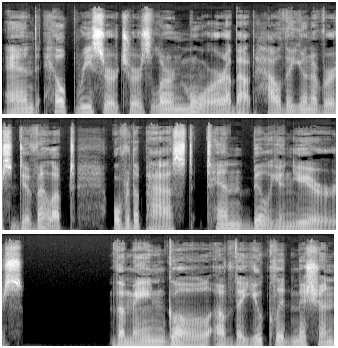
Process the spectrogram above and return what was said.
and help researchers learn more about how the universe developed over the past 10 billion years. The main goal of the Euclid mission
